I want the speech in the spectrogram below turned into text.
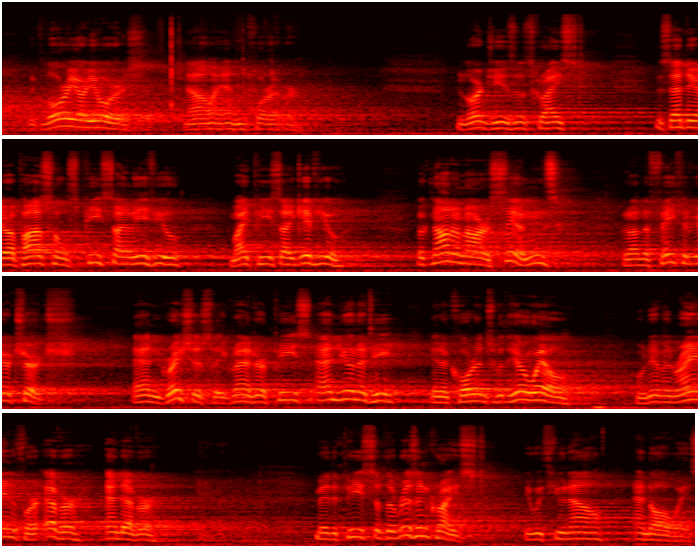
the glory are yours, now and forever. And Lord Jesus Christ, who said to your apostles, Peace I leave you, my peace I give you. Look not on our sins, but on the faith of your church, and graciously grant her peace and unity in accordance with your will, who live and reign forever and ever. May the peace of the risen Christ be with you now and always.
